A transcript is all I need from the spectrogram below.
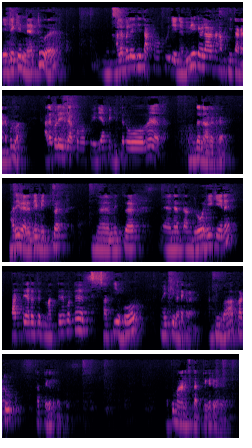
ඒ දෙකේ නැතුව කලබලයේදී දක්වමක් වෙදී නෙ විවේක වෙලාවට නම් අපිට හිතා ගන්න පුළුවන්. කලබලයේදී දක්වමක් වෙදී අපි නිතරම හොඳ නරක හරි වැරදි මිත්‍ර මිත්‍ර නැත්නම් ද්‍රෝහි කියන தත්වයට මත් වෙනකොට සතිය හෝ මෛත්‍රී වැඩ කරන්නේ. අපි වා පටු තත්යකටපත් වෙනවා. අතු මානසිකත්වයකට වැඩ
